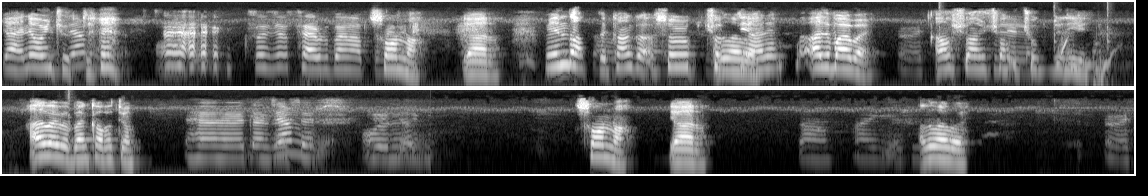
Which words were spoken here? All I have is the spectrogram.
Yani oyun çöktü. Kısaca serverden attı Sonra yarın. Beni de attı kanka. Server çöktü yani. Hadi bay bay. Evet. Ama şu an çok çok da değil. Hadi bay bay ben kapatıyorum. Evet arkadaşlar. Sonra yarın. Tamam. Hadi görüşürüz. Hadi bay bay. Evet.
